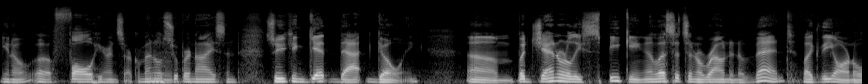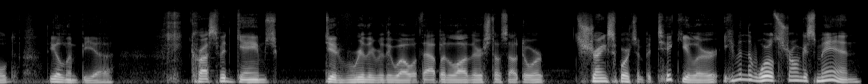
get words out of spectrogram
you know, uh, fall here in Sacramento, Mhm. super nice, and so you can get that going. Um, but generally speaking, unless it's an around an event like the Arnold, the Olympia, CrossFit Games did really, really well with that, but a lot of their stuff's outdoor. Strength sports in particular, even the world's strongest man,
